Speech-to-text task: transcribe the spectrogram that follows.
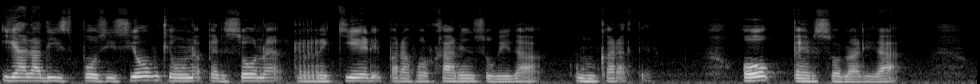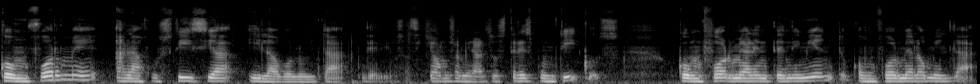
y a la disposición que una persona requiere para forjar en su vida un carácter o personalidad conforme a la justicia y la voluntad de Dios. Así que vamos a mirar esos tres punticos, conforme al entendimiento, conforme a la humildad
